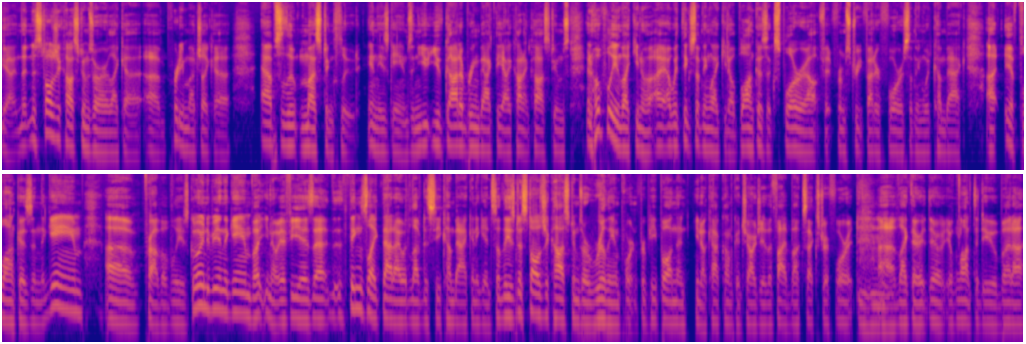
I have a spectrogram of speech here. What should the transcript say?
Yeah, the nostalgia costumes are like a, a, pretty much like a absolute must include in these games, and you you've got to bring back the iconic costumes, and hopefully, like you know, I, I would think something like you know Blanka's Explorer outfit from Street Fighter Four or something would come back uh, if Blanka's in the game. Uh, probably is going to be in the game, but you know, if he is, uh, things like that, I would love to see come back and again. So these nostalgia costumes are really important for people, and then you know, Capcom could charge you the five bucks extra for it, mm-hmm. Uh, like they they want to do, but uh,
